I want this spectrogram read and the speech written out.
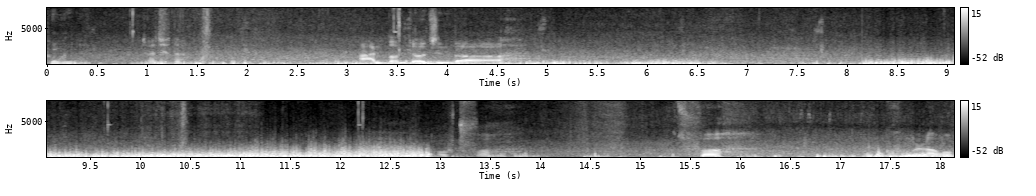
엄청 많네. 자치다. 안 던져진다. 어우, 추워. 추워. 콧물 나고.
